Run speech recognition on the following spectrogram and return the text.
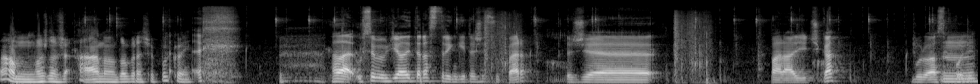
No, možno, že áno, dobré, že pokoj. Hele, už jsme udělali teda stringy, takže super. Takže... Parádička. Budu aspoň mm.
